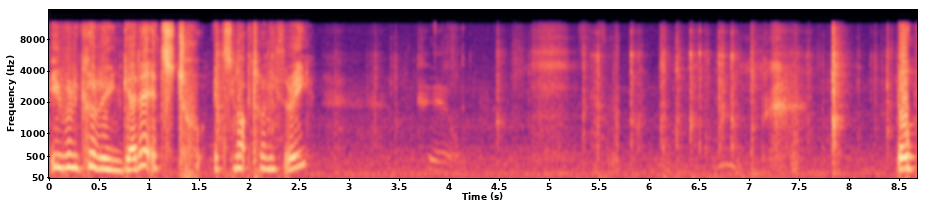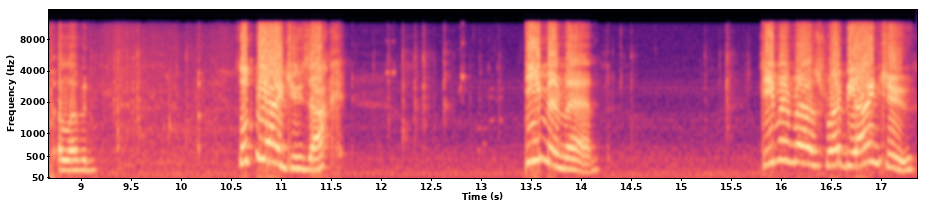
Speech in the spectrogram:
even couldn't get it. It's it's not 23. Cool. Nope, 11. Look behind you, Zach. Demon Man. Demon Man's right behind you.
